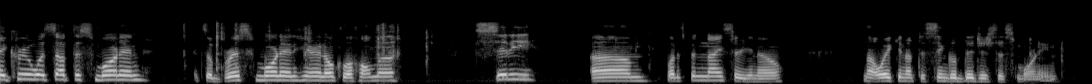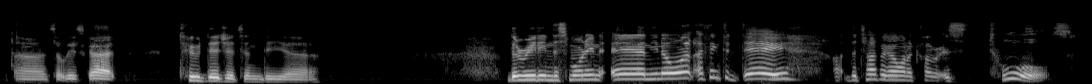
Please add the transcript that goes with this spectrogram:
Hey crew, what's up this morning? It's a brisk morning here in Oklahoma City, um, but it's been nicer, you know. Not waking up to single digits this morning. Uh, it's at least got two digits in the uh, the reading this morning. And you know what? I think today uh, the topic I want to cover is tools,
